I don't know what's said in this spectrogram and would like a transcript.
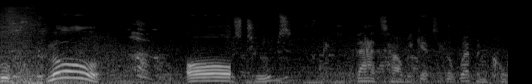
Ooh, no! Oh, Those tubes? That's how we get to the weapon core.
